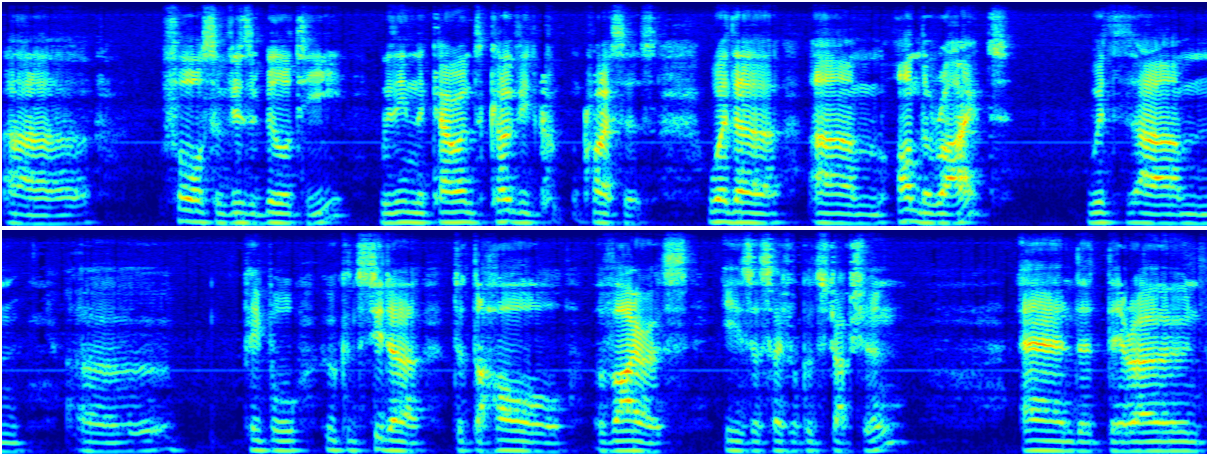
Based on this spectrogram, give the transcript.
uh, force and visibility within the current COVID crisis, whether um, on the right with um, uh, people who consider that the whole virus is a social construction and that their own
